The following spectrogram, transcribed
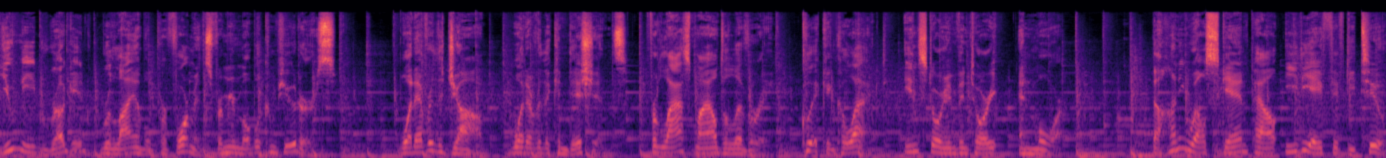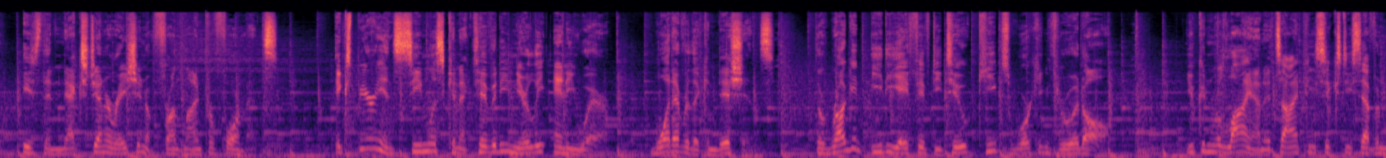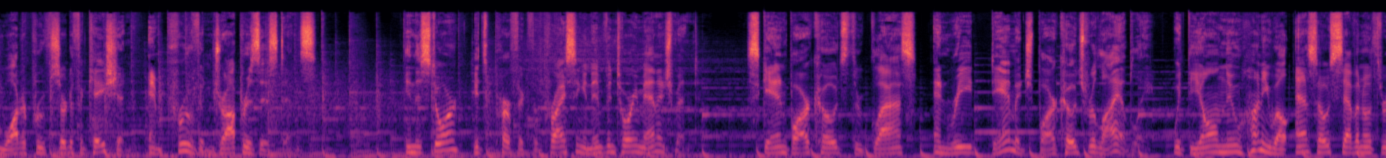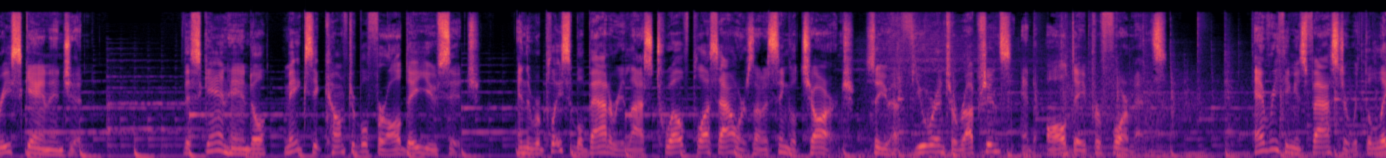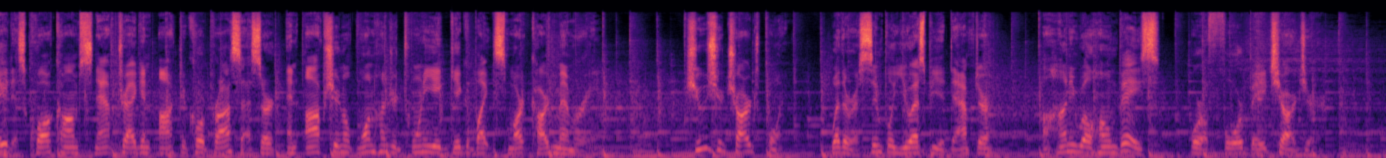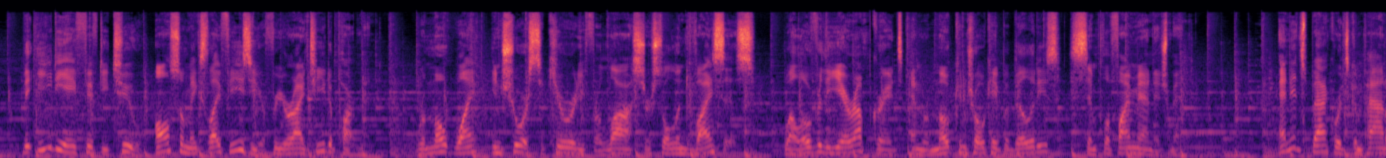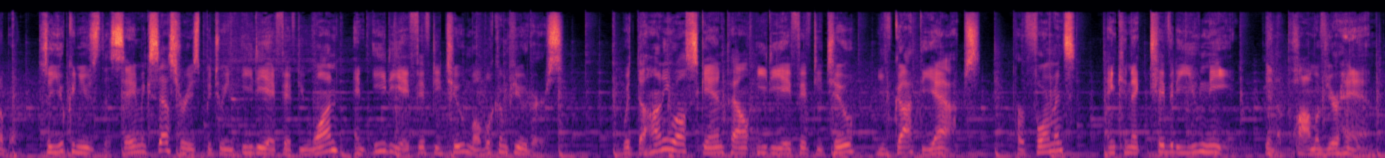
You need rugged, reliable performance from your mobile computers. Whatever the job, whatever the conditions, for last mile delivery, click and collect, in-store inventory, and more. The Honeywell ScanPal EDA52 is the next generation of frontline performance. Experience seamless connectivity nearly anywhere, whatever the conditions. The rugged EDA52 keeps working through it all. You can rely on its IP67 waterproof certification and proven drop resistance. In the store, it's perfect for pricing and inventory management. Scan barcodes through glass and read damaged barcodes reliably with the all-new Honeywell SO703 scan engine. The scan handle makes it comfortable for all-day usage, and the replaceable battery lasts 12 plus hours on a single charge, so you have fewer interruptions and all-day performance. Everything is faster with the latest Qualcomm Snapdragon octa-core processor and optional 128GB smart card memory. Choose your charge point, whether a simple USB adapter, a Honeywell home base, or a 4-bay charger. The EDA52 also makes life easier for your IT department. Remote Wipe ensures security for lost or stolen devices, while over-the-air upgrades and remote control capabilities simplify management. And it's backwards compatible, so you can use the same accessories between EDA51 and EDA52 mobile computers. With the Honeywell ScanPal EDA52, you've got the apps, performance, and connectivity you need in the palm of your hand.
